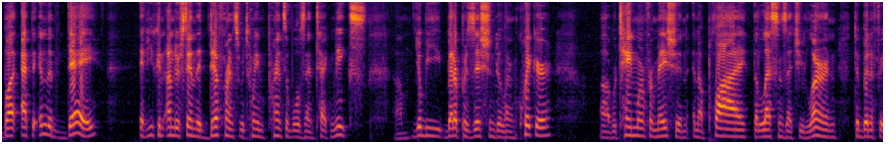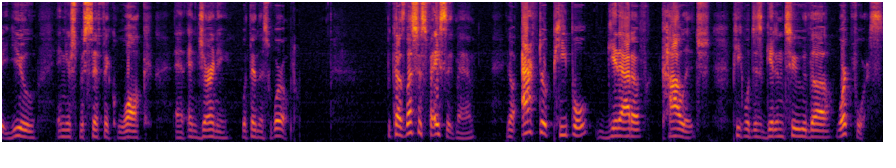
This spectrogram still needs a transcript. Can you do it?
But at the end of the day, if you can understand the difference between principles and techniques, um, you'll be better positioned to learn quicker, uh, retain more information, and apply the lessons that you learn to benefit you in your specific walk and, and journey within this world. Because let's just face it, man. You know, after people get out of college, people just get into the workforce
